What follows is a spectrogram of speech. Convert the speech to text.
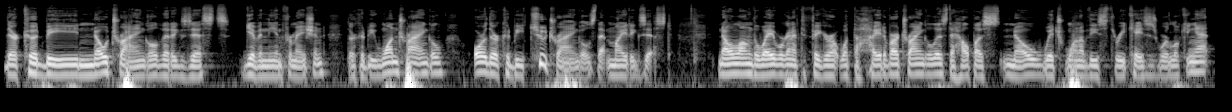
There could be no triangle that exists given the information. There could be one triangle, or there could be two triangles that might exist. Now along the way, we're going to have to figure out what the height of our triangle is to help us know which one of these three cases we're looking at.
